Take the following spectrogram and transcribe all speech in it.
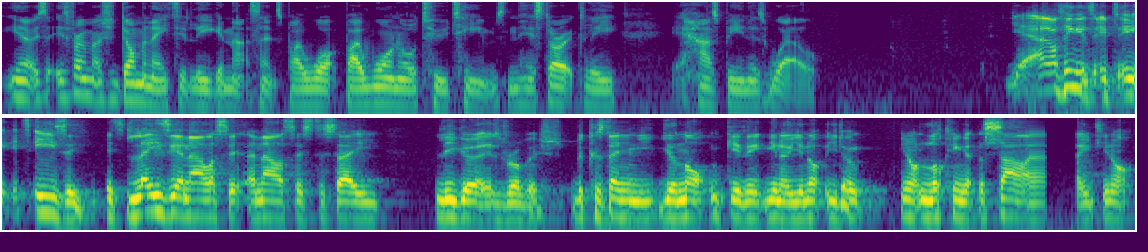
you know, it's, it's, very much a dominated league in that sense by what by one or two teams, and historically, it has been as well. Yeah, I think it's it's it's easy. It's lazy analysis analysis to say Liga is rubbish because then you're not giving. You know, you're not you don't you're not looking at the side. You're not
